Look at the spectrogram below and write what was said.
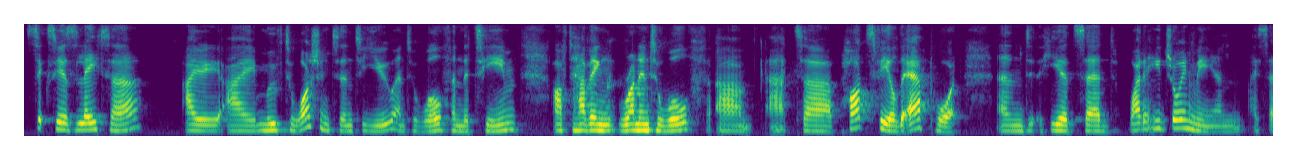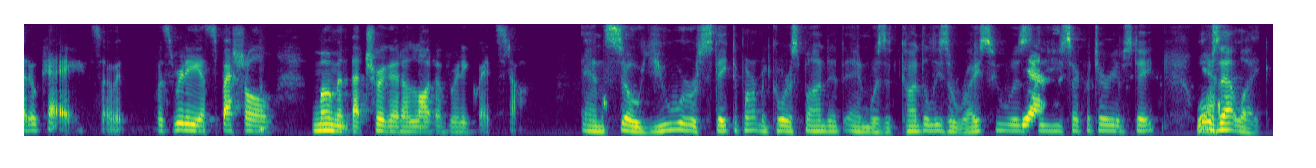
Six years later, I, I, moved to Washington to you and to Wolf and the team after having run into Wolf um, at uh, Hartsfield Airport. And he had said, Why don't you join me? And I said, Okay. So it was really a special moment that triggered a lot of really great stuff. And so you were State Department correspondent, and was it Condoleezza Rice who was the Secretary of State? What yeah. was that like?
